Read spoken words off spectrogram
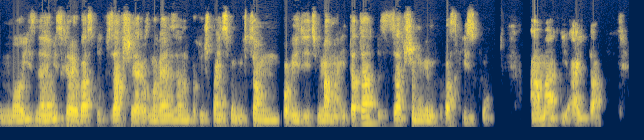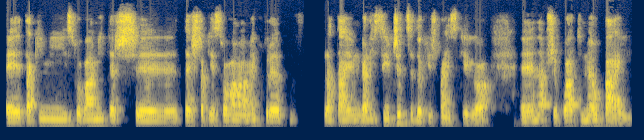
Moi znajomi z kraju Basków zawsze, jak rozmawiają ze mną po hiszpańsku i chcą powiedzieć mama i tata, zawsze mówimy po baskijsku. Ama i aita. E, takimi słowami też, e, też takie słowa mamy, które wplatają Galicyjczycy do hiszpańskiego, na przykład meupai,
